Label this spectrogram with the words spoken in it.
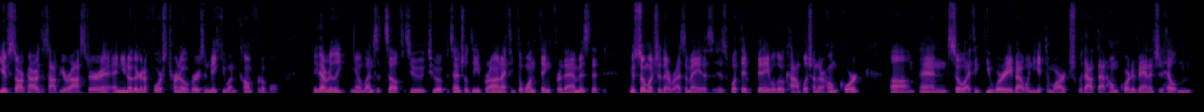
you have star power at the top of your roster, and, and you know they're going to force turnovers and make you uncomfortable. I think that really you know lends itself to to a potential deep run. I think the one thing for them is that you know so much of their resume is is what they've been able to accomplish on their home court. Um, and so I think you worry about when you get to March without that home court advantage at Hilton.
